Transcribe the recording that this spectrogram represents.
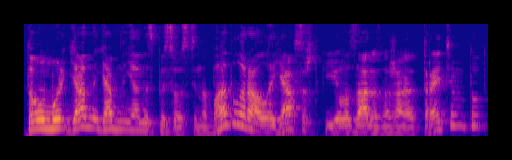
Тому я я, я не списував Остіна Батлера, але я все ж таки його зараз вважаю третім тут.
